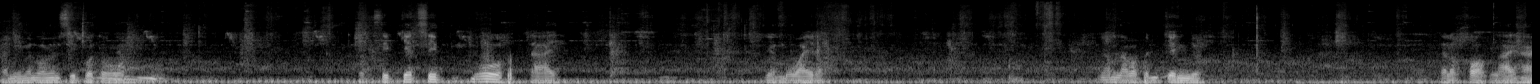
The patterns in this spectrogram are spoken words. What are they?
อันนี้มันว่ามันสิบโปโตหกสิบเจ็ดสิบโอ้ตายเลี้ยงบ่ไหวดอกยอมรับว่าเป็นเจงอยู่ แต่ละขอกหลายให้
